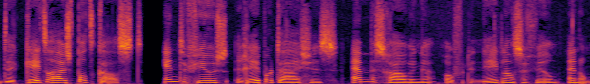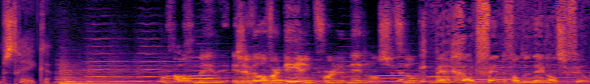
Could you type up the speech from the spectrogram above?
De Ketelhuis Podcast. Interviews, reportages en beschouwingen over de Nederlandse film en omstreken. Over het algemeen is er wel waardering voor de Nederlandse film. Ik ben groot fan van de Nederlandse film.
